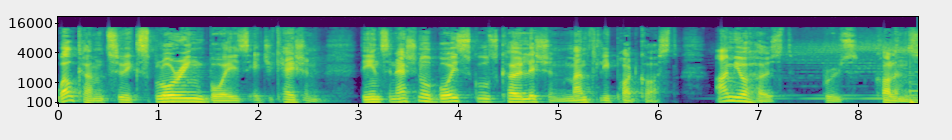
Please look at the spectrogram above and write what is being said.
Welcome to Exploring Boys Education, the International Boys Schools Coalition monthly podcast. I'm your host, Bruce Collins.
